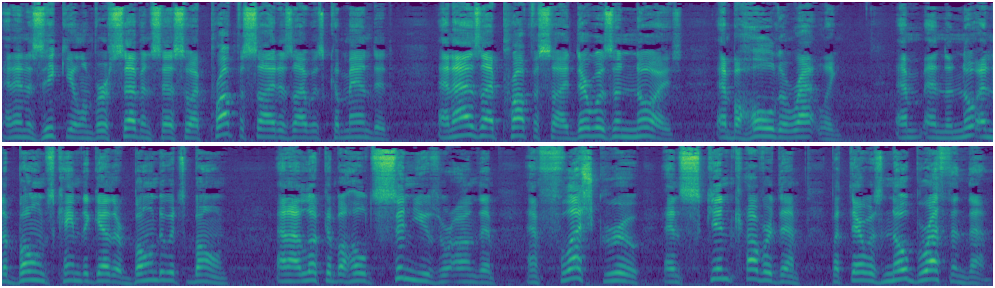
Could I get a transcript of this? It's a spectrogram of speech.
And in Ezekiel in verse 7 says, So I prophesied as I was commanded, and as I prophesied, there was a noise, and behold, a rattling and and the and the bones came together, bone to its bone. And I looked, and behold, sinews were on them, and flesh grew, and skin covered them, but there was no breath in them.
